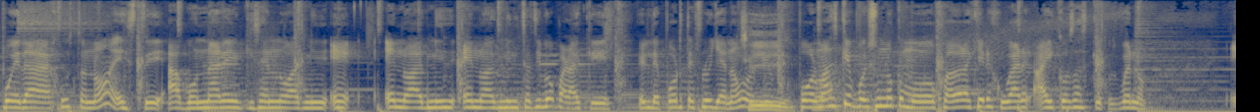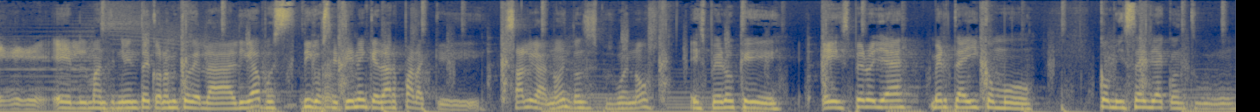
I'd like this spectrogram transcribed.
pueda justo, ¿no? Este, abonar en, quizá en lo, admi- eh, en, lo admi- en lo administrativo para que el deporte fluya, ¿no? Porque Sí. por más que pues uno como jugadora quiere jugar, hay cosas que pues bueno, eh, el mantenimiento económico de la liga, pues digo, se tiene que dar para que salga, ¿no? Entonces, pues bueno, espero que, eh, espero ya verte ahí como comisaria con tu,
